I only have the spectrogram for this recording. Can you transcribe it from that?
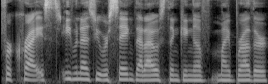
for Christ? Even as you were saying that, I was thinking of my brother.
